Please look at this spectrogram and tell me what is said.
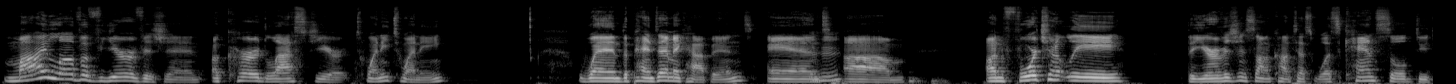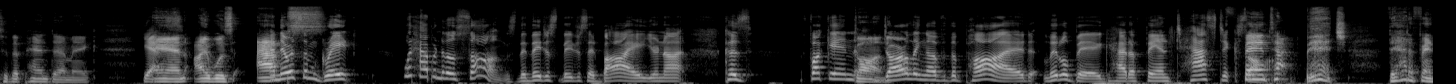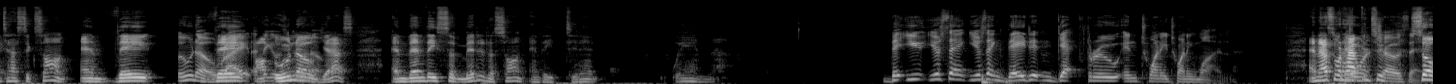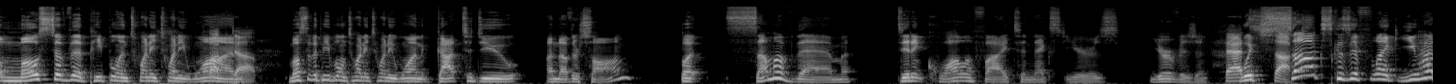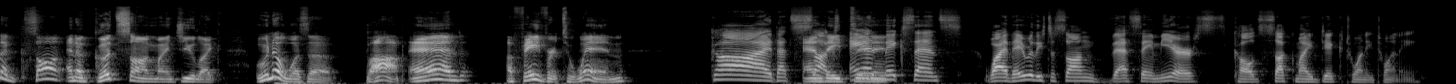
my love of Eurovision occurred last year, 2020, when the pandemic happened, and Mhm. um, unfortunately, the Eurovision Song Contest was canceled due to the pandemic, yes. and I was and there was some great. What happened to those songs? Did they just they just said bye? You're not because fucking Gone. darling of the pod, Little Big had a fantastic song. fantastic bitch. They had a fantastic song, and they Uno, they right? I think uh, it was Uno, Uno. yes, and then they submitted a song, and they didn't win. That you you're saying you're saying they didn't get through in 2021. And that's what They happened to. chosen. So most of the people in 2021, up. most of the people in 2021 got to do another song, but some of them didn't qualify to next year's Eurovision, That which sucks. because if like you had a song and a good song, mind you, like Uno was a bop and a favorite to win. God, that sucks. And they didn't- makes sense why they released a song that same year called "Suck My Dick 2020."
